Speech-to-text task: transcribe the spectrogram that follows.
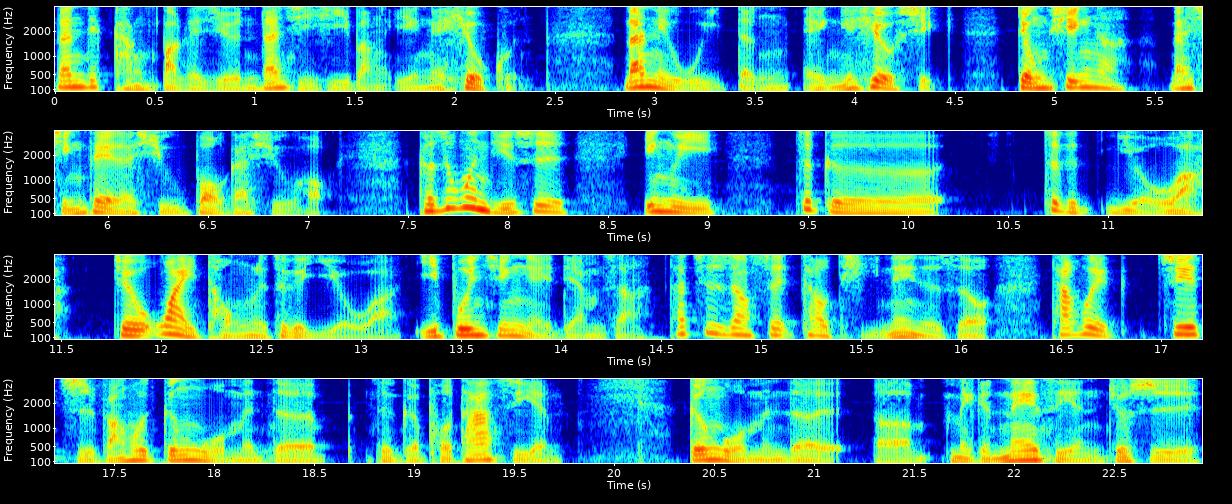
咱的康巴的人，但是希望用个休困，咱的胃肠用个休息，中心啊，来形态来修补跟修复。可是问题是因为这个这个油啊，就外桶的这个油啊，一般性诶点啥？它事实上是到体内的时候，它会这些脂肪会跟我们的这个 potassium。跟我们的呃 magnesium 就是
